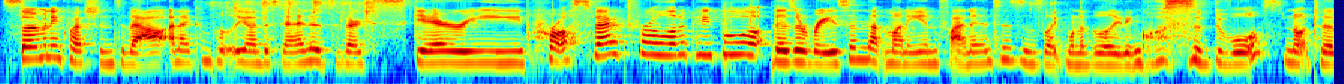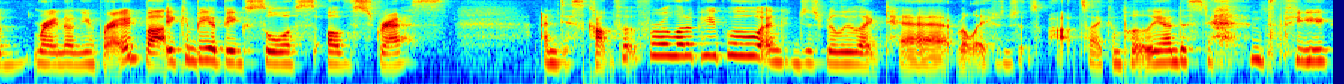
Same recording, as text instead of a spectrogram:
so many questions about and I completely understand it's a very scary prospect for a lot of people. There's a reason that money and finances is like one of the leading causes of divorce, not to rain on your parade, but it can be a big source of stress and discomfort for a lot of people and can just really like tear relationships apart. So I completely understand the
